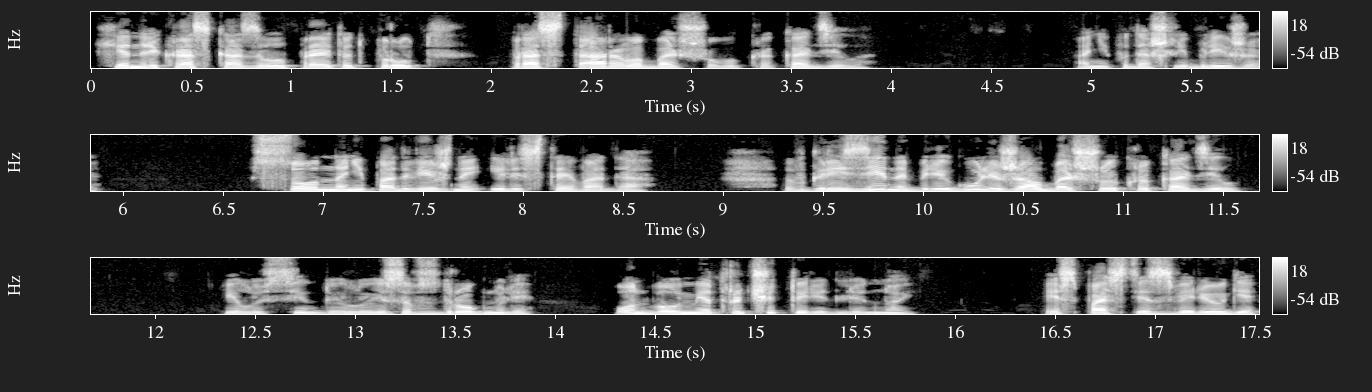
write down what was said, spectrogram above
Хенрик рассказывал про этот пруд, про старого большого крокодила. Они подошли ближе. Сонно-неподвижная и листая вода. В грязи на берегу лежал большой крокодил. И Лусинда и Луиза вздрогнули. Он был метра четыре длиной. Из пасти зверюги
